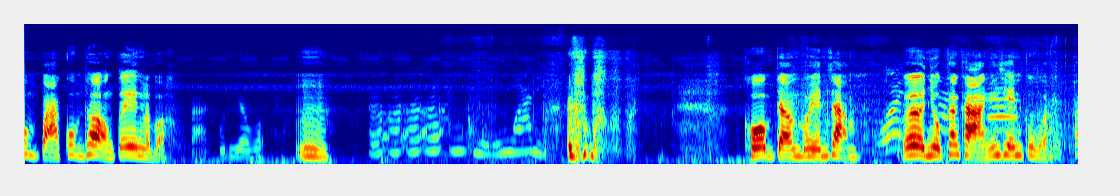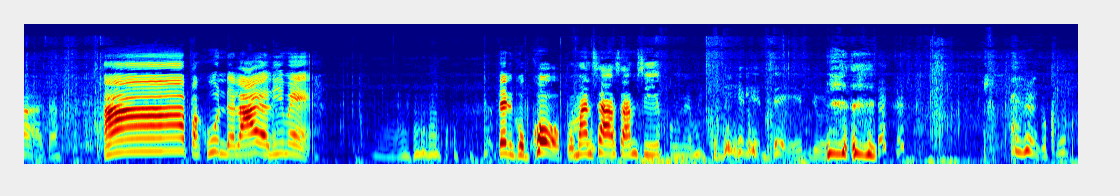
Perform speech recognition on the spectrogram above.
ุ้มปากกุ้มท้องตัวเองหรอบ่ปากผู้ เดียววะอืมเออเออเออเออมันขู่ว่านี่โคมจำบ่เห็นซ้ำเออหยุกทั้งขางนี่เช่นกูอะเด็กป้าจ้ะอ้าปะคุณได้ร้ายอะลีแม่ เต้นขบโคบประมาณเช้าสามสิบตรงนี้มันเดลิเดตอยู่กับปุ๊บไป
